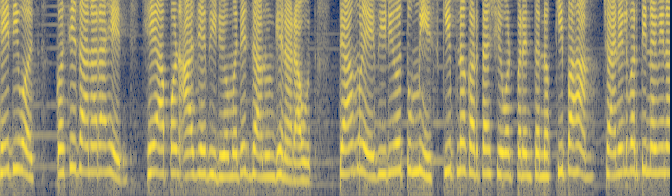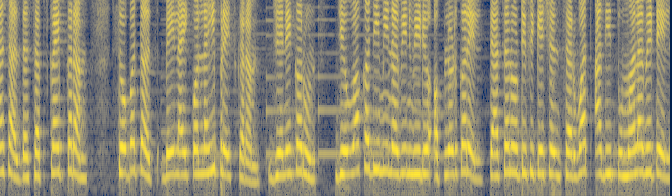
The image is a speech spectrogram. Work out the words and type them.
हे दिवस कसे जाणार आहेत हे आपण आज या व्हिडिओमध्ये जाणून घेणार आहोत. त्यामुळे व्हिडिओ तुम्ही स्किप न करता शेवटपर्यंत नक्की पहा. चॅनेलवरती नवीन असाल तर सबस्क्राईब करा. सोबतच बेल आयकॉनलाही प्रेस करा. जेणेकरून जेव्हा कधी मी नवीन व्हिडिओ अपलोड करेल त्याचं नोटिफिकेशन सर्वात आधी तुम्हाला भेटेल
